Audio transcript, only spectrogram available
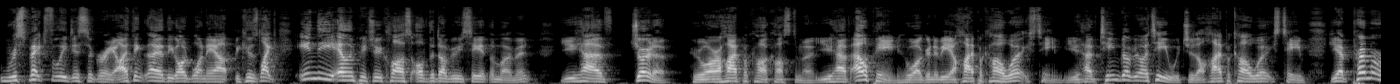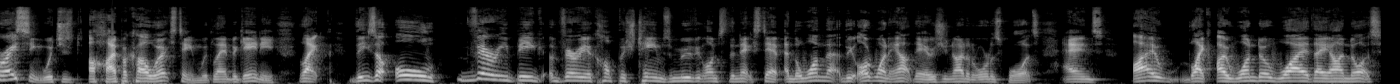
respectfully disagree. I think they are the odd one out because, like, in the LMP2 class of the WEC at the moment, you have Jota, who are a hypercar customer. You have Alpine, who are going to be a hypercar works team. You have Team WRT, which is a hypercar works team. You have Prema Racing, which is a hypercar works team with Lamborghini. Like, these are all very big, very accomplished teams moving on to the next step. And the one that, the odd one out there is United Autosports. And I, like, I wonder why they are not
